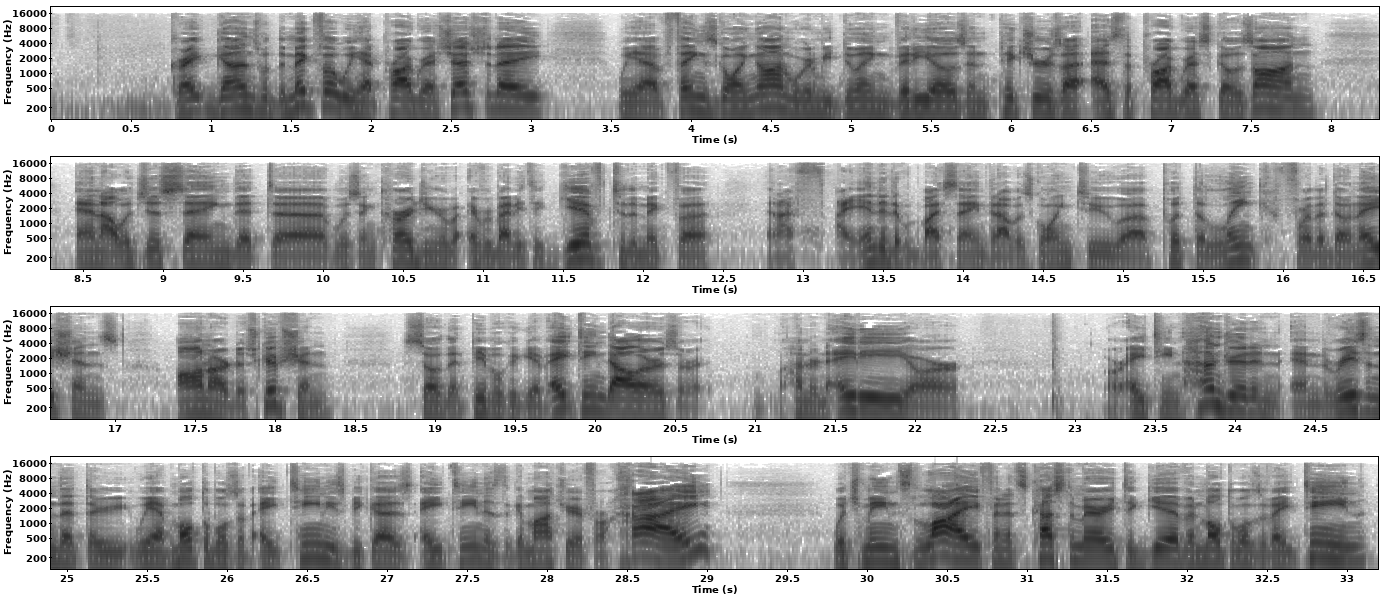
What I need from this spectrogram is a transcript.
great guns with the mikvah. We had progress yesterday. We have things going on. We're going to be doing videos and pictures uh, as the progress goes on. And I was just saying that uh, was encouraging everybody to give to the mikvah. And I, I ended it by saying that I was going to uh, put the link for the donations on our description so that people could give $18 or 180 or or 1800. And, and the reason that we have multiples of 18 is because 18 is the gematria for chai, which means life, and it's customary to give in multiples of 18.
